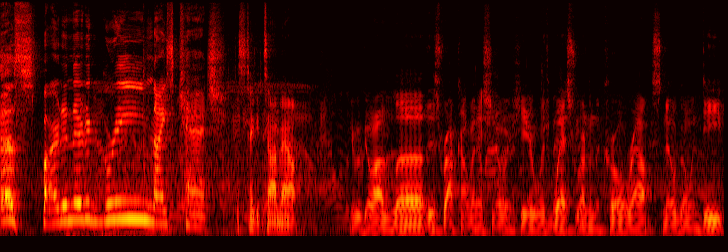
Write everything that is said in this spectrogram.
Yes, fired in there to Green. Nice catch. Let's take a timeout. Here we go. I love this route combination over here with West running the curl route, Snow going deep.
